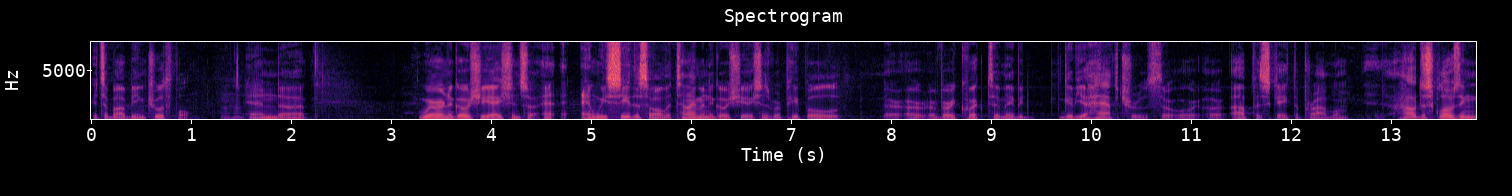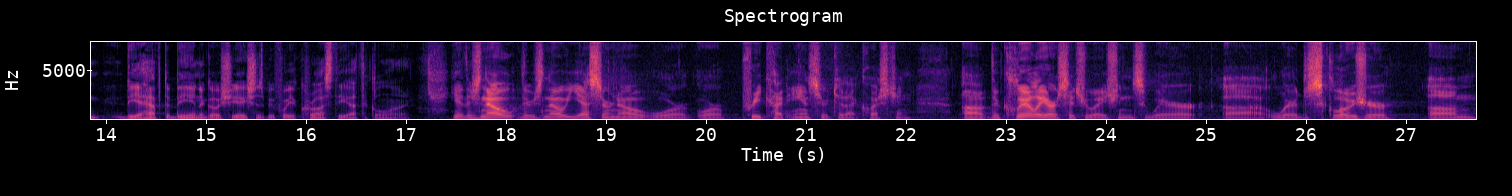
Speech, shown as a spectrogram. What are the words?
it's about being truthful, mm-hmm. and uh, we're in negotiations, so and, and, we see this all the time in negotiations where people are, are very quick to maybe give you half truths or, or, or obfuscate the problem how disclosing do you have to be in negotiations before you cross the ethical line? Yeah, there's no there's no yes or no or or pre-cut answer to that question. Uh, there clearly are situations where uh, where disclosure um,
